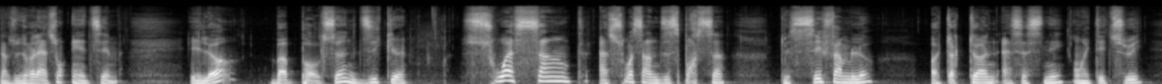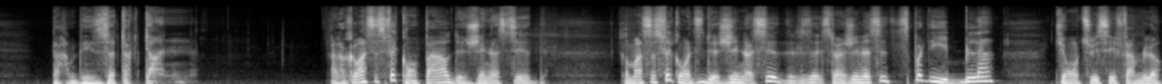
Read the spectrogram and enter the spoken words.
dans une relation intime. Et là, Bob Paulson dit que 60 à 70% de ces femmes-là, autochtones assassinées, ont été tuées par des autochtones. Alors comment ça se fait qu'on parle de génocide? Comment ça se fait qu'on dit de génocide? C'est un génocide, c'est pas des Blancs qui ont tué ces femmes-là.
